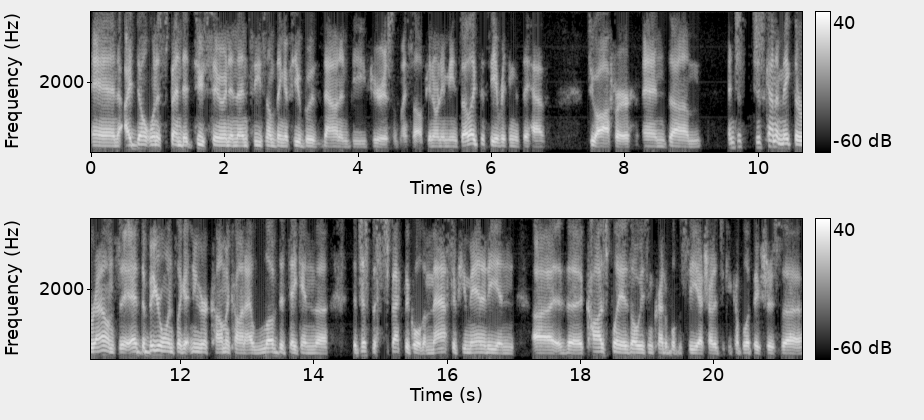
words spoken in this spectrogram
and I don't want to spend it too soon and then see something a few booths down and be furious with myself. You know what I mean? So I like to see everything that they have to offer, and um, and just just kind of make the rounds at the bigger ones like at New York Comic Con. I love to take in the, the just the spectacle, the massive humanity, and uh, the cosplay is always incredible to see. I try to take a couple of pictures, uh,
